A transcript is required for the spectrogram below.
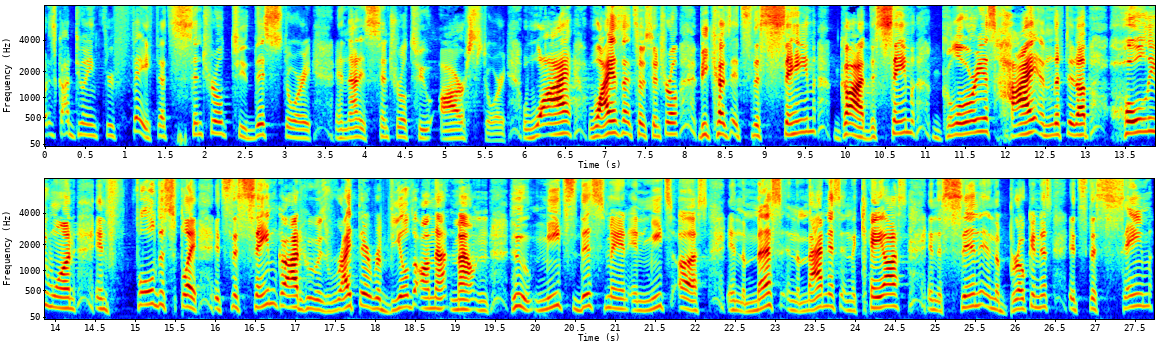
What is God doing through faith? That's central to this story, and that is central to our story. Why? Why is that so central? Because it's the same God, the same glorious, high and lifted up, holy one in full display. It's the same God who is right there revealed on that mountain who meets this man and meets us in the mess, in the madness, in the chaos, in the sin, in the brokenness. It's the same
